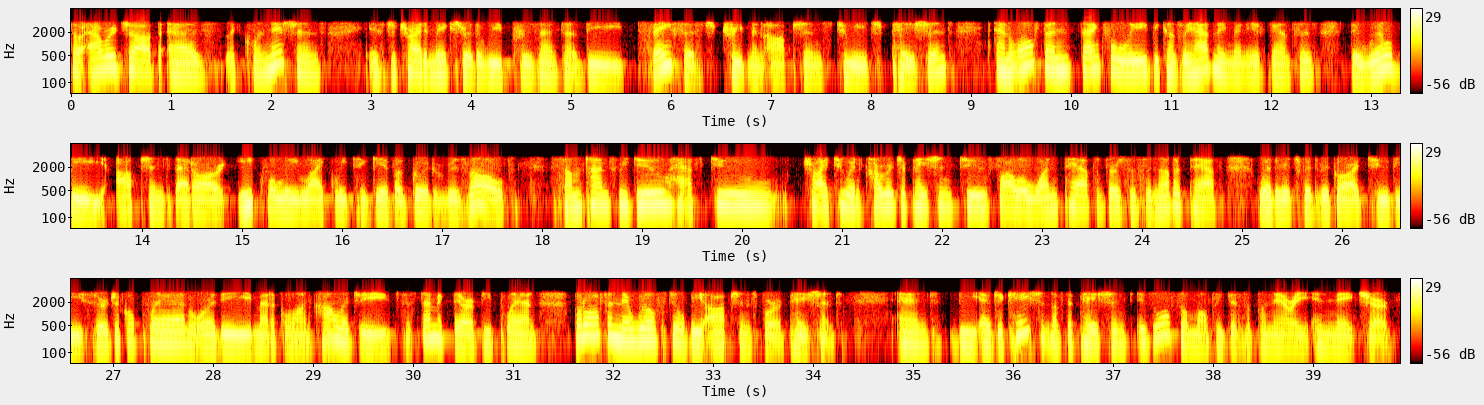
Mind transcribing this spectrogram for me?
So, our job as clinicians is to try to make sure that we present the safest treatment options to each patient And often, thankfully, because we have made many advances, there will be options that are equally likely to give a good result. Sometimes we do have to try to encourage a patient to follow one path versus another path, whether it's with regard to the surgical plan or the medical oncology systemic therapy plan. But often there will still be options for a patient. And the education of the patient is also multidisciplinary in nature.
